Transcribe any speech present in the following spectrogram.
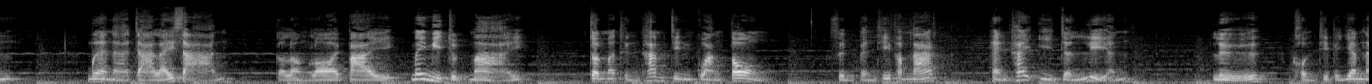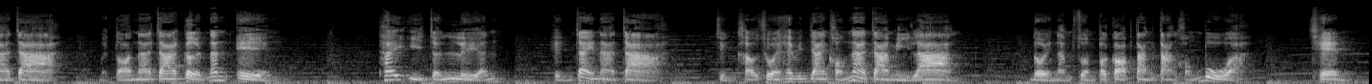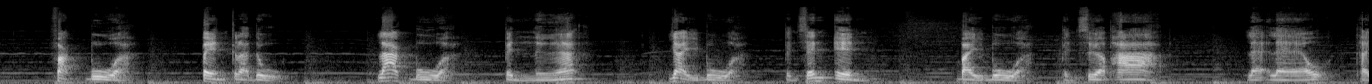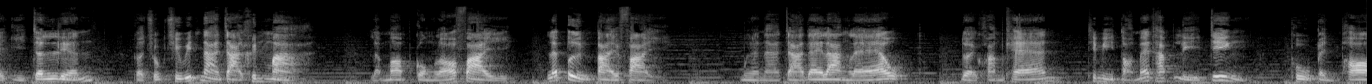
เมื่อนาจาไร้ศาลก็ล่องลอยไปไม่มีจุดหมาย จนมาถึงถ้ำจินกวางต้ง ซึ่งเป็นที่พำนัก แห่งไทอีเจินเหลียน หรือคนที่ไปเยี่ยมนาจา เมื่อตอนนาจาเกิดนั่นเอง ไทอีเจินเหลียน เห็นใจนาจา จึงเข้าช่วยให้วิญญาณของนาจามีร่าง โดยนำส่วนประกอบต่างๆของบัว เช่น ฝักบัว เป็นกระดูก ลากบัว เป็นเนื้อ ใหญ่บัว เป็นเส้นเอ็น ใบบัว เป็นเสื้อผ้า และแล้วไทอีเจินเหลียนก็ชุบชีวิตนาจาขึ้นมา และมอบกงล้อไฟและปืนปลายไฟ เมื่อนาจาได้ล่างแล้วด้วยความแค้นที่มีต่อแม่ทัพหลีจิ้ง ผู้เป็นพ่อ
